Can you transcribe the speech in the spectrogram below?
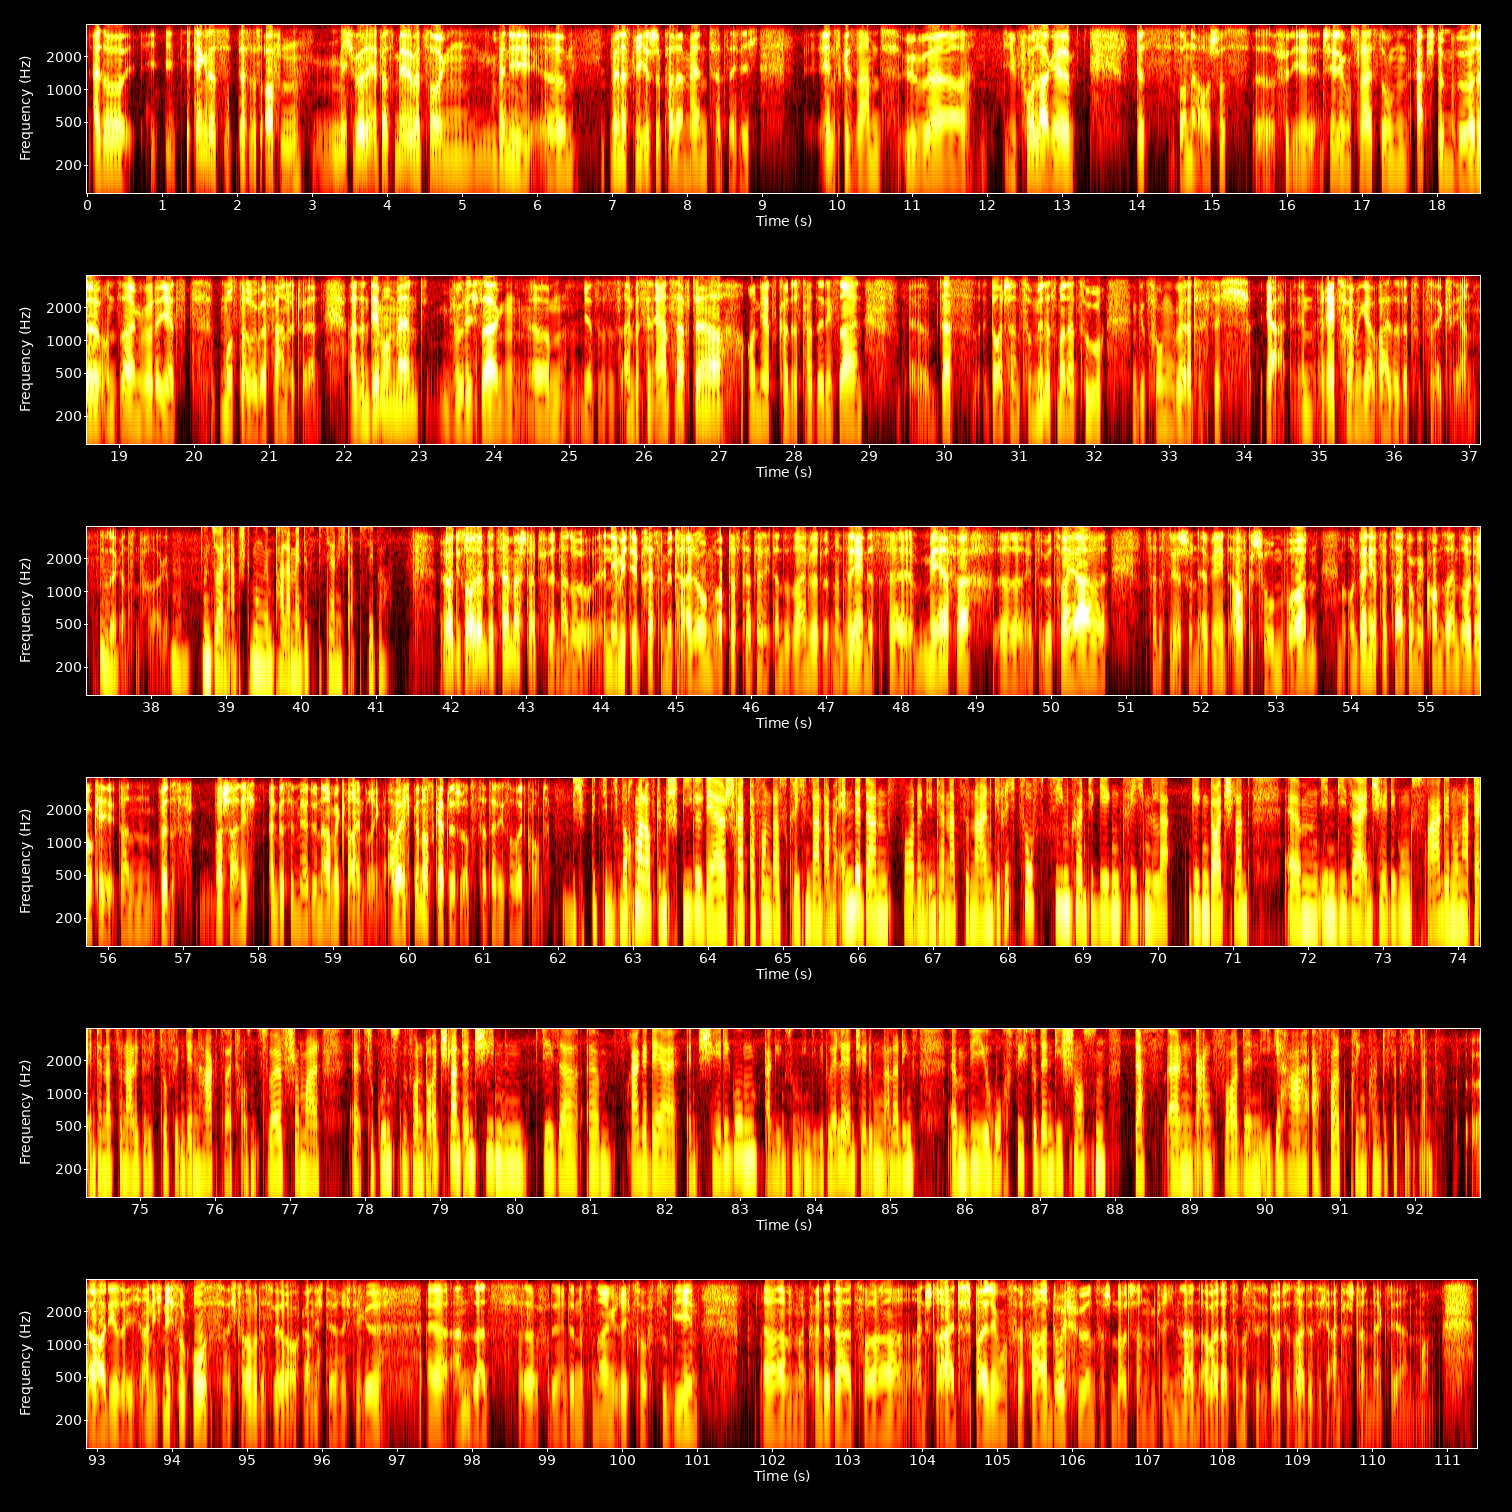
Also ich, ich denke, das, das ist offen. Mich würde etwas mehr überzeugen, wenn die äh, wenn das griechische Parlament tatsächlich insgesamt über die Vorlage des Sonderausschusses äh, für die Entschädigungsleistungen abstimmen würde und sagen würde, jetzt muss darüber verhandelt werden. Also in dem Moment würde ich sagen, ähm, jetzt ist es ein bisschen ernsthafter und jetzt könnte es tatsächlich sein, äh, dass Deutschland zumindest mal dazu gezwungen wird, sich ja in rechtsförmiger Weise dazu zu erklären, mhm. zu der ganzen Frage. Mhm. Und so eine Abstimmung im Parlament ist bisher nicht absehbar. Ja, die soll im Dezember stattfinden. Also nehme ich den Pressemitteilungen. Ob das tatsächlich dann so sein wird, wird man sehen. Das ist ja mehrfach äh, jetzt über zwei Jahre das hattest du ja schon erwähnt, aufgeschoben worden. Und wenn jetzt der Zeitpunkt gekommen sein sollte, okay, dann wird es wahrscheinlich ein bisschen mehr Dynamik reinbringen. Aber ich bin auch skeptisch, ob es tatsächlich so weit kommt. Ich beziehe mich nochmal auf den Spiegel, der schreibt davon, dass Griechenland am Ende dann vor den Internationalen Gerichtshof ziehen könnte gegen Griechenland gegen Deutschland ähm, in dieser Entschädigungsfrage. Nun hat der Internationale Gerichtshof in Den Haag 2012 schon mal äh, zugunsten von Deutschland entschieden in dieser ähm, Frage der Entschädigung. Da ging es um individuelle Entschädigung allerdings. Ähm, wie hoch siehst du denn die Chancen, dass ein Gang vor den IGH Erfolg bringen könnte für Griechenland? Ja, die sehe ich eigentlich nicht so groß. Ich glaube, das wäre auch gar nicht der richtige äh, Ansatz, äh, vor den Internationalen Gerichtshof zu gehen. Äh, man könnte da zwar ein Streitbeilegungsverfahren durchführen zwischen Deutschland und Griechenland, aber dazu müsste die deutsche Seite sich einverstanden erklären.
